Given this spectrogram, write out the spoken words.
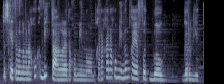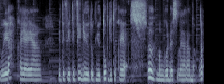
Terus kayak teman-teman aku kebita ngeliat aku minum, karena kan aku minum kayak food blogger gitu ya, kayak yang di TV-TV di YouTube-YouTube gitu kayak, eh menggoda selera banget.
